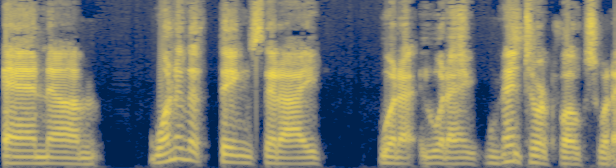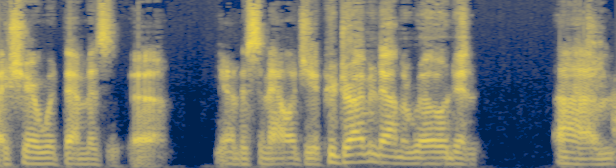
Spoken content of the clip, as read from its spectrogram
And, um, one of the things that I, what I, what I mentor folks, what I share with them is, uh, you know, this analogy. If you're driving down the road and, um,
